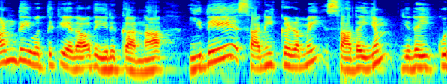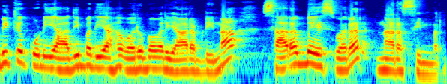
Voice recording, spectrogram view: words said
ஆண் தெய்வத்துக்கு ஏதாவது இருக்கான்னா இதே சனிக்கிழமை சதயம் இதை குறிக்கக்கூடிய அதிபதியாக வருபவர் யார் அப்படின்னா சரபேஸ்வரர் நரசிம்மர்.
